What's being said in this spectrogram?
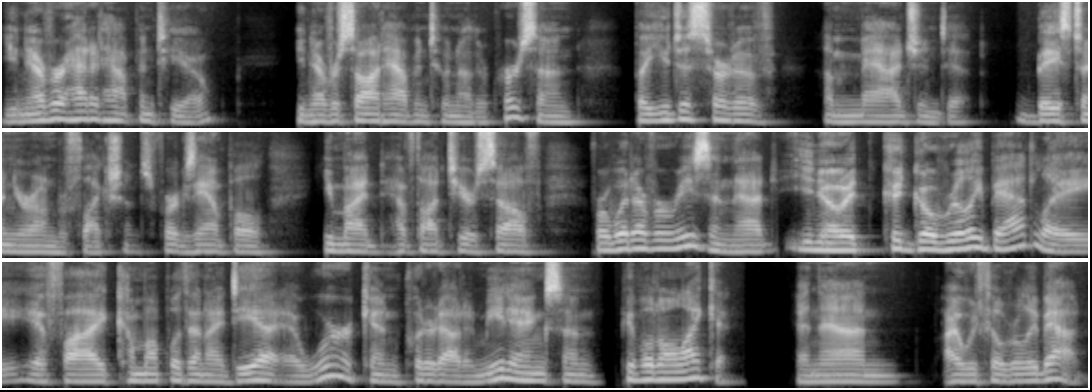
You never had it happen to you. You never saw it happen to another person, but you just sort of imagined it based on your own reflections. For example, you might have thought to yourself, for whatever reason, that, you know, it could go really badly if I come up with an idea at work and put it out in meetings and people don't like it. And then I would feel really bad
